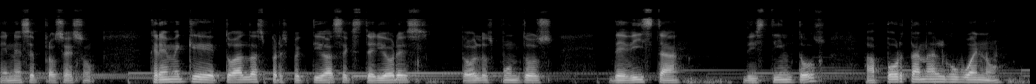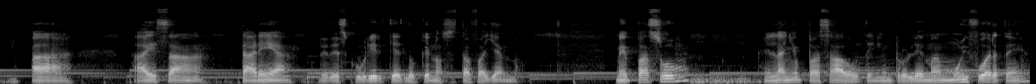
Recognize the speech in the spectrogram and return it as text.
en ese proceso. Créeme que todas las perspectivas exteriores, todos los puntos de vista distintos aportan algo bueno a, a esa tarea de descubrir qué es lo que nos está fallando. Me pasó el año pasado, tenía un problema muy fuerte,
